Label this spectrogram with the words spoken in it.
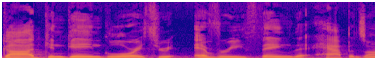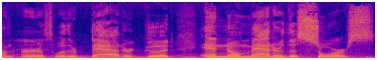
God can gain glory through everything that happens on earth, whether bad or good, and no matter the source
